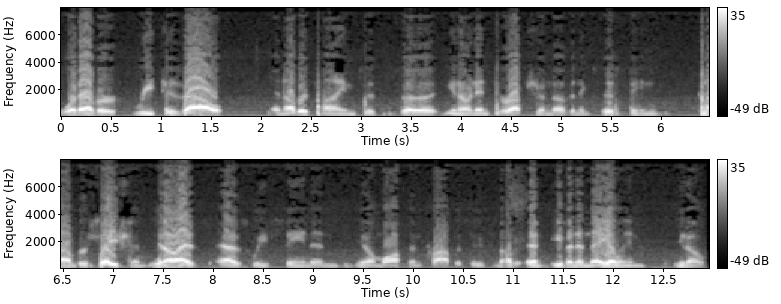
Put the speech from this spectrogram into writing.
whatever reaches out, and other times it's uh, you know an interruption of an existing conversation. You know, as as we've seen in you know Mothman prophecies and other, and even in the alien you know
